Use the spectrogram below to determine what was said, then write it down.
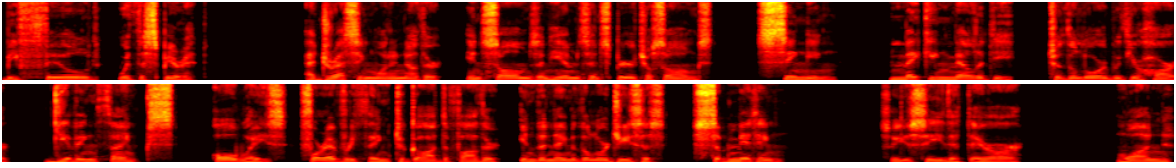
be filled with the Spirit, addressing one another in psalms and hymns and spiritual songs, singing, making melody to the Lord with your heart, giving thanks always for everything to God the Father in the name of the Lord Jesus, submitting. So you see that there are one,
